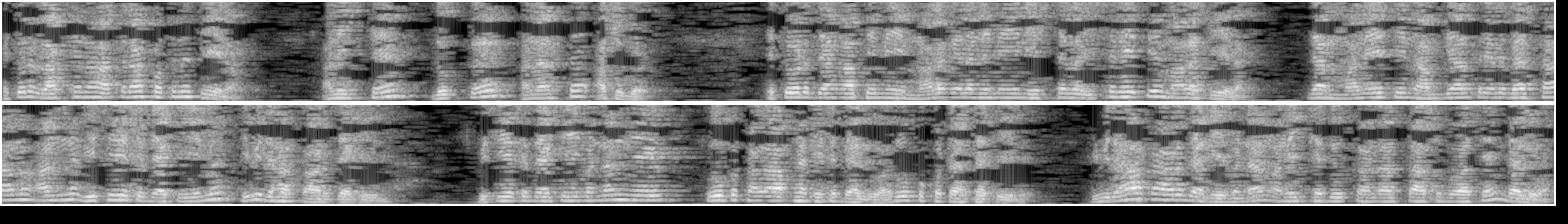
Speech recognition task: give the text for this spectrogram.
එතකොට ලක්ෂණ හතරක් ඔතන තියෙනවා. අනිත්‍ය, දුක්ඛ, අනාත්ම, අසුභ. එතකොට දැන් අපි මේ මල ගැන නෙමෙයි ඉස්සෙල්ලා ඉස්සෙල්ලා හිතුවේ මල කියලා. දැන් මනයේ තියෙන අභ්‍යන්තරයට දැස්සාම අන්න විශේෂ දැකීම විවිධාකාර දැකීම. විශේෂ දැකීම නම් මේ රූප කලාප හැටියට බැලුවා. රූප කොටස් හැටියට. විවිධාකාර දැකීම නම් අනිත්‍ය දුක්ඛ අනාත්ම අසුභ වශයෙන් බැලුවා.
